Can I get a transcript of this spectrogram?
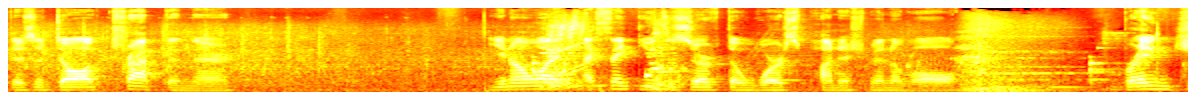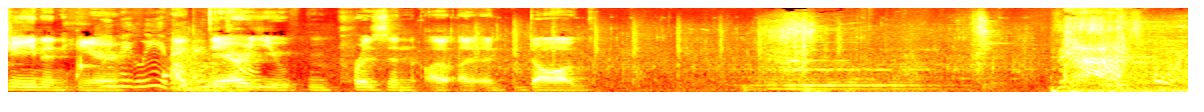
There's a dog trapped in there. You know what? I think you deserve the worst punishment of all. Bring Jean in here. You may leave How dare time. you imprison a, a, a dog? This is order.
